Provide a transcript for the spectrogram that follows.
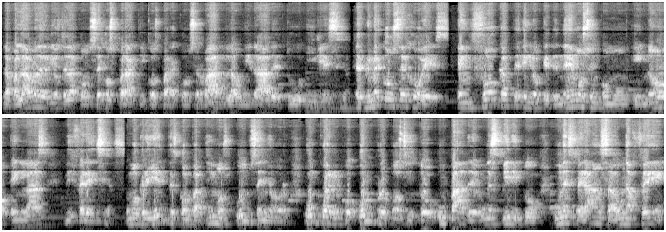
La palabra de Dios te da consejos prácticos para conservar la unidad de tu iglesia. El primer consejo es, enfócate en lo que tenemos en común y no en las diferencias. Como creyentes compartimos un Señor, un cuerpo, un propósito, un Padre, un Espíritu, una esperanza, una fe,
